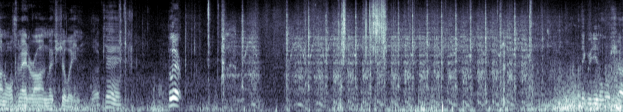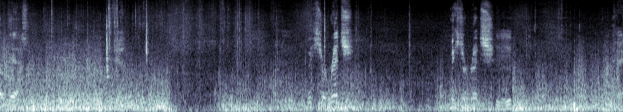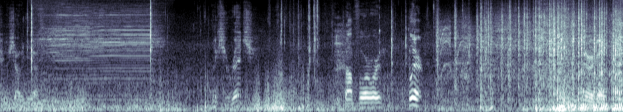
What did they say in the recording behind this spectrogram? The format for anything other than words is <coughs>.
On alternator on, mixture lean. Okay. Clear. I think we need a little shot of gas. Yeah. Mixture rich. Mixture rich. Mm-hmm. Okay. A shot of gas. Makes you rich. Top forward. Clear. There we go.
